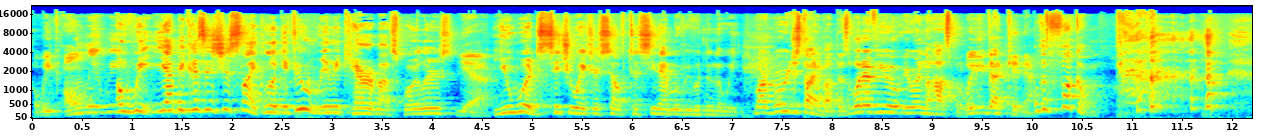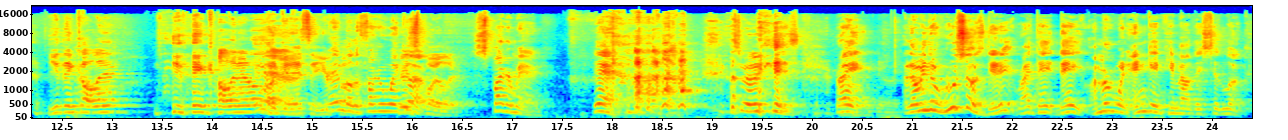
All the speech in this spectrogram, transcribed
A week only a week. A week, yeah, because it's just like, look, if you really care about spoilers, Yeah. you would situate yourself to see that movie within the week. Mark, we were just talking about this. What if you you were in the hospital? What if you got kidnapped? Well, then fuck them. You didn't call in? You didn't call in at all? Yeah. Okay, that's it. You're Hey, fu- motherfucker, wake Here's up. spoiler. Spider Man. Yeah, that's what it is, right? Oh, my God. And I mean, the Russos did it, right? They, they. I remember when Endgame came out, they said, "Look,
